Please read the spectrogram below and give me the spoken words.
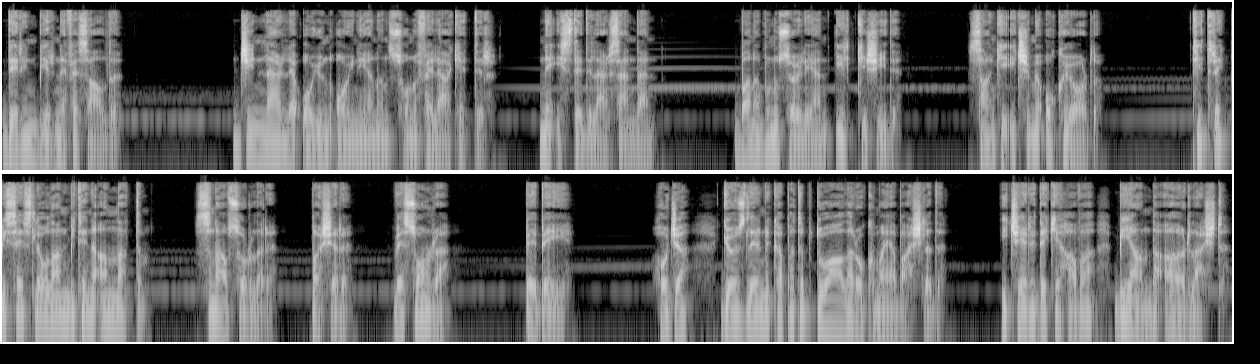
derin bir nefes aldı. Cinlerle oyun oynayanın sonu felakettir. Ne istediler senden? Bana bunu söyleyen ilk kişiydi. Sanki içimi okuyordu. Titrek bir sesle olan biteni anlattım. Sınav soruları, başarı ve sonra bebeği. Hoca gözlerini kapatıp dualar okumaya başladı. İçerideki hava bir anda ağırlaştı.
